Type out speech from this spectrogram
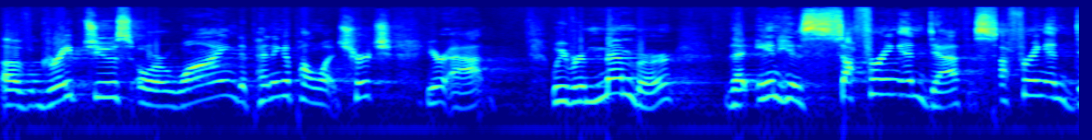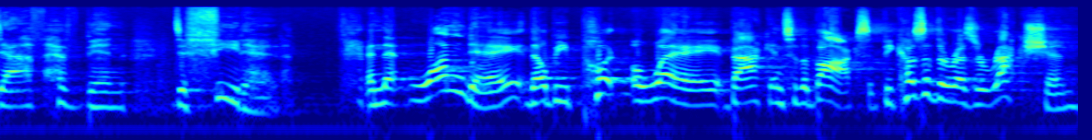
of grape juice or wine, depending upon what church you're at, we remember that in his suffering and death, suffering and death have been defeated. And that one day they'll be put away back into the box. Because of the resurrection,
